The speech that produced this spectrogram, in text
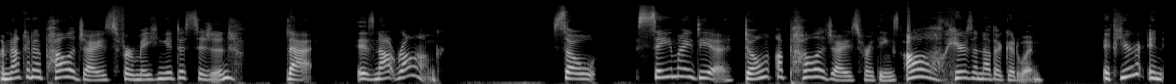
I'm not going to apologize for making a decision that is not wrong. So, same idea. Don't apologize for things. Oh, here's another good one. If you're in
